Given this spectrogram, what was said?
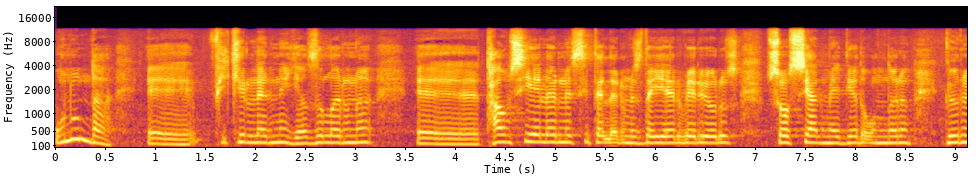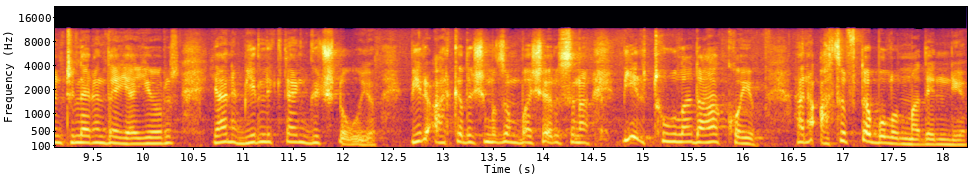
Onun da e, fikirlerini, yazılarını e, tavsiyelerini sitelerimizde yer veriyoruz. Sosyal medyada onların görüntülerini de yayıyoruz. Yani birlikten güç doğuyor. Bir arkadaşımızın başarısına bir tuğla daha koyup hani atıfta bulunma deniliyor.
